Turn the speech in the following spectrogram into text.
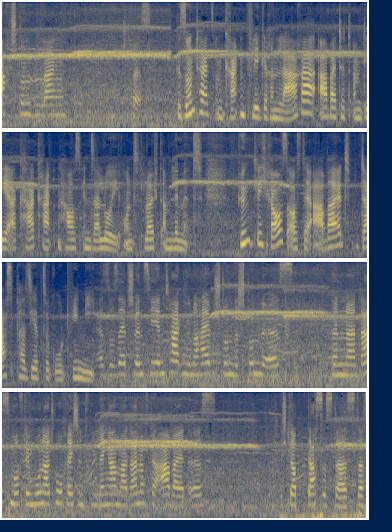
Acht Stunden lang Stress. Gesundheits- und Krankenpflegerin Lara arbeitet am DAK Krankenhaus in Saarlouis und läuft am Limit. Pünktlich raus aus der Arbeit, das passiert so gut wie nie. Also selbst wenn es jeden Tag nur eine halbe Stunde, Stunde ist, wenn man das mal auf den Monat hochrechnet, wie länger man dann auf der Arbeit ist, ich glaube, das ist das, dass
